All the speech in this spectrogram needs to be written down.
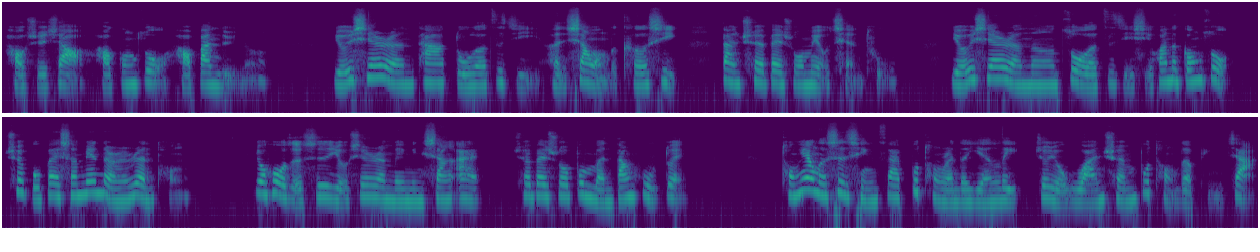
好学校、好工作、好伴侣呢？有一些人他读了自己很向往的科系，但却被说没有前途。有一些人呢，做了自己喜欢的工作，却不被身边的人认同；又或者是有些人明明相爱，却被说不门当户对。同样的事情，在不同人的眼里，就有完全不同的评价。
